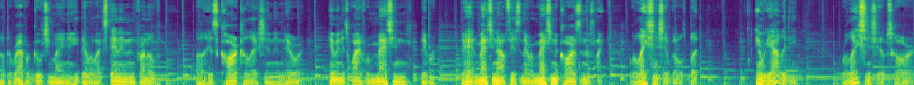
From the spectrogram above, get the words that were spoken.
of the rapper Gucci Mane, and he they were like standing in front of uh, his car collection, and they were him and his wife were matching. They were they had matching outfits, and they were matching the cars, and it's like relationship goals, but in reality, relationships are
